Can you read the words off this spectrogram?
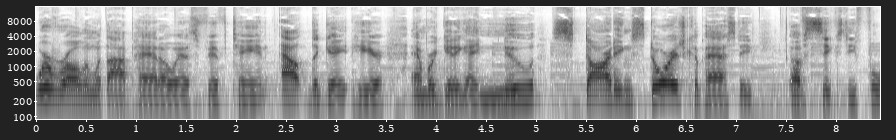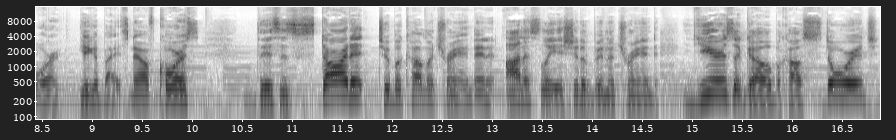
we're rolling with iPad OS 15 out the gate here, and we're getting a new starting storage capacity of 64 gigabytes. Now, of course, this has started to become a trend, and it, honestly, it should have been a trend years ago because storage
